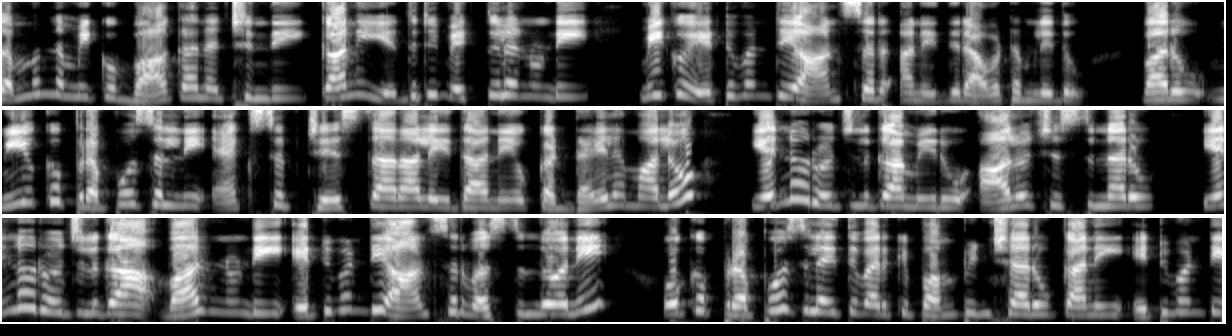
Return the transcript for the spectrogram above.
సంబంధం మీకు బాగా నచ్చింది. కానీ ఎదుటి వ్యక్తుల నుండి మీకు ఎటువంటి ఆన్సర్ అనేది రావటం లేదు. వారు మీ యొక్క ప్రపోజల్ని యాక్సెప్ట్ చేస్తారా లేదా అనే ఒక డైలమాలో ఎన్నో రోజులుగా మీరు ఆలోచిస్తున్నారు. ఎన్నో రోజులుగా వారి నుండి ఎటువంటి ఆన్సర్ వస్తుందో అని ఒక ప్రపోజల్ అయితే వారికి పంపించారు. కానీ ఎటువంటి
